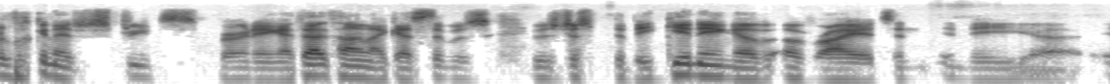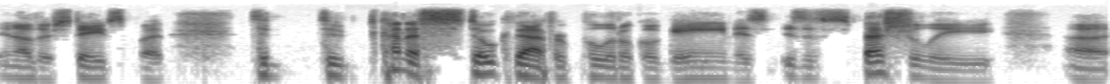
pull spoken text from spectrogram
we're, looking at streets burning. At that time, I guess it was it was just the beginning of, of riots in in the uh, in other states, but to to kind of stoke that for political gain is is especially uh,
